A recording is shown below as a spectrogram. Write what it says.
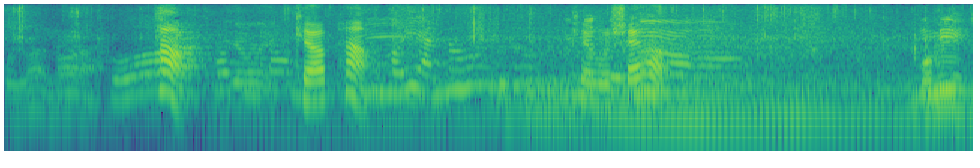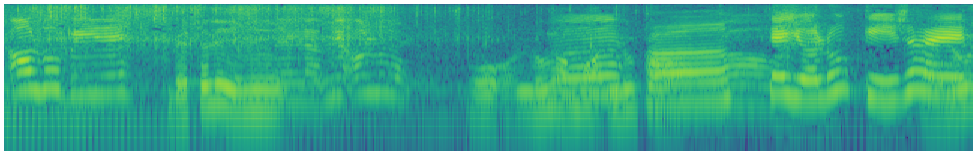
Body nó nó à. hả kéo hả kéo của sẽ hả Body ô lu bì đi về tới đi mi. mi lu Ủa, lú nó mua lú to. ờ cái vừa lúc kỳ rồi Lú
